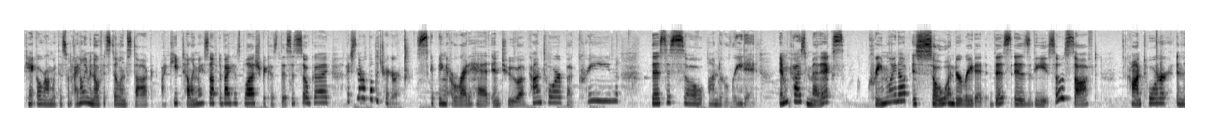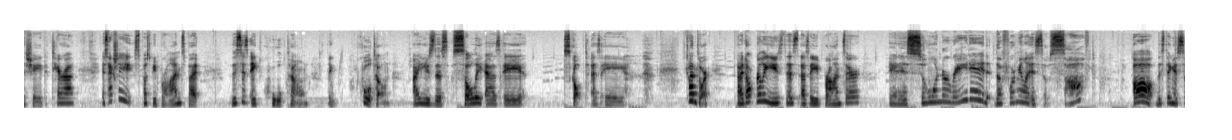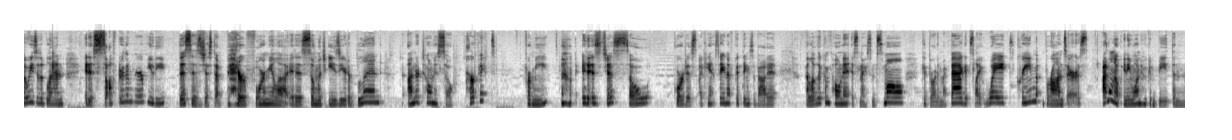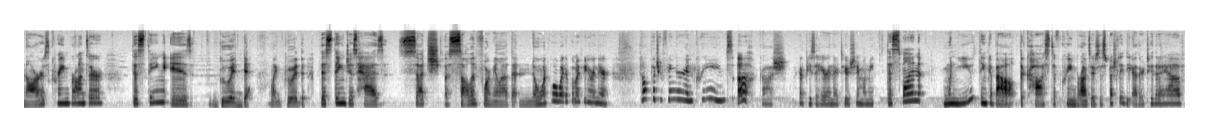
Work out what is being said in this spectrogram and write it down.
Can't go wrong with this one. I don't even know if it's still in stock. I keep telling myself to buy his blush because this is so good. I just never pulled the trigger. Skipping right ahead into a contour, but cream. This is so underrated. EM Cosmetics cream lineup is so underrated. This is the So Soft contour in the shade Terra. It's actually supposed to be bronze, but this is a cool tone, like cool tone. I use this solely as a sculpt, as a contour. I don't really use this as a bronzer. It is so underrated. The formula is so soft. Oh, this thing is so easy to blend. It is softer than Rare Beauty. This is just a better formula. It is so much easier to blend. The undertone is so perfect for me. it is just so gorgeous. I can't say enough good things about it. I love the component. It's nice and small. I can throw it in my bag. It's lightweight. Cream bronzers. I don't know anyone who can beat the NARS cream bronzer. This thing is good. Like good. This thing just has such a solid formula that no one... Oh, why did I put my finger in there? Don't put your finger in creams. Oh, gosh. I got a piece of hair in there too. Shame on me. This one when you think about the cost of cream bronzers, especially the other two that I have,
